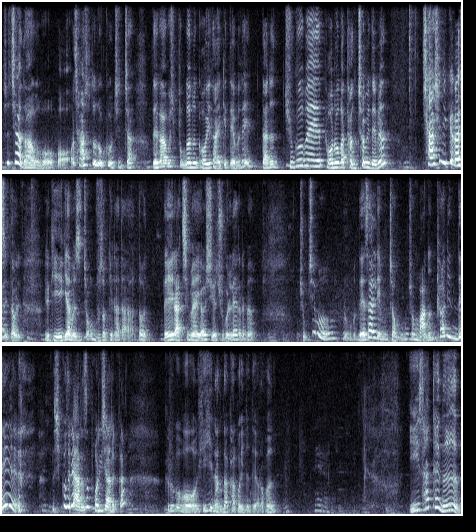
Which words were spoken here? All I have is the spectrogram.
수치화도 하고 뭐, 뭐 자수도 놓고 진짜 내가 하고 싶은 거는 거의 다 했기 때문에 나는 죽음의 번호가 당첨이 되면 자신 있게 갈 수 있다 이렇게 얘기하면서 조금 무섭긴 하다 너 내일 아침에 10시에 죽을래 그러면 죽지 뭐. 내 살림 좀, 좀 많은 편인데 식구들이 알아서 버리지 않을까? 그리고 뭐 희희낙낙하고 있는데 여러분 이 사태는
